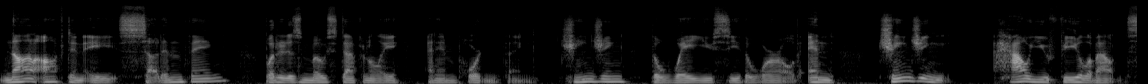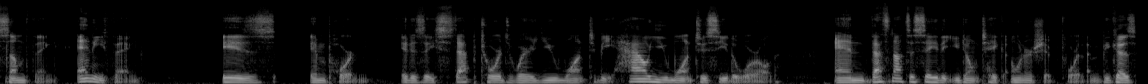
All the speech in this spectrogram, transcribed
not often a sudden thing, but it is most definitely an important thing. Changing the way you see the world and changing how you feel about something, anything, is important. It is a step towards where you want to be, how you want to see the world. And that's not to say that you don't take ownership for them, because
